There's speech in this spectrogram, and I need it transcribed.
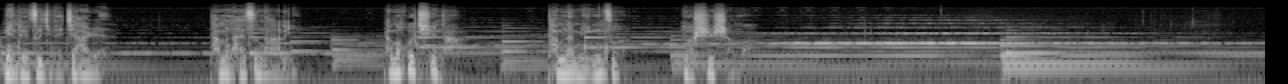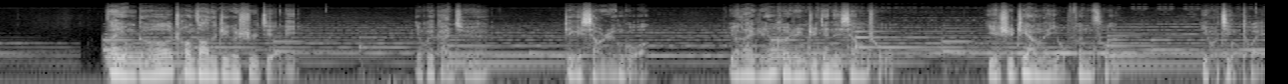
面对自己的家人？他们来自哪里？他们会去哪儿？他们的名字又是什么？在永德创造的这个世界里，你会感觉这个小人国，原来人和人之间的相处也是这样的有分寸、有进退。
